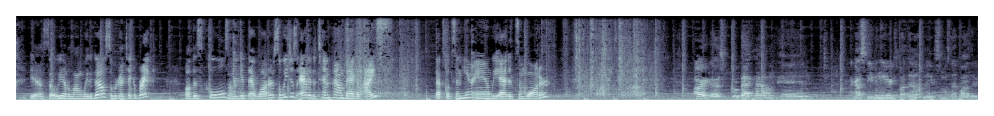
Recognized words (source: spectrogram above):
yeah, so we have a long way to go. So we're gonna take a break while this cools and we get that water. So we just added a 10 pound bag of ice. That's what's in here. And we added some water. All right, guys, we're back now and I got Steven here. He's about to help me. Is my stepfather.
